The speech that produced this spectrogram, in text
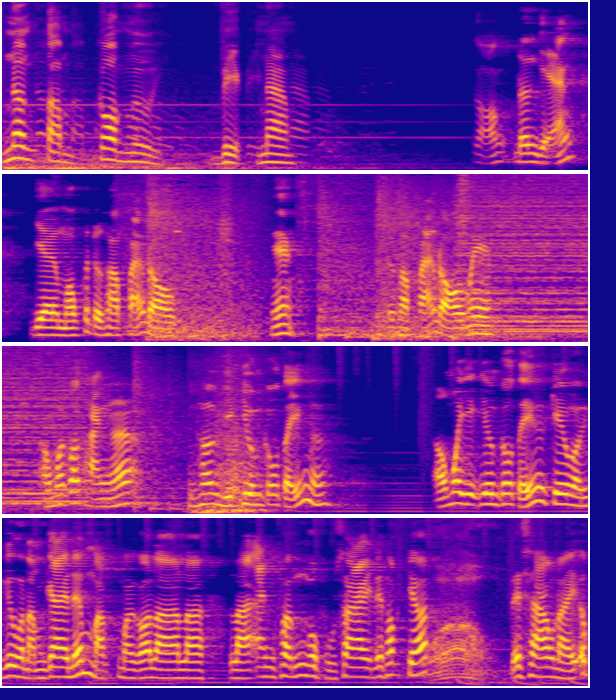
nâng tầm con người Việt Nam. Gọn, đơn giản. Về một cái trường hợp phản đồ. Nha trường hợp phản đồ mấy em. Ông mới có thằng á hơn Việt Dương Câu Tiễn nữa. Ông mới Việt Dương Câu Tiễn kêu mà kêu mà nằm gai nếm mật mà gọi là là là ăn phân ngô phù sai để thoát chết. Để sau này úp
